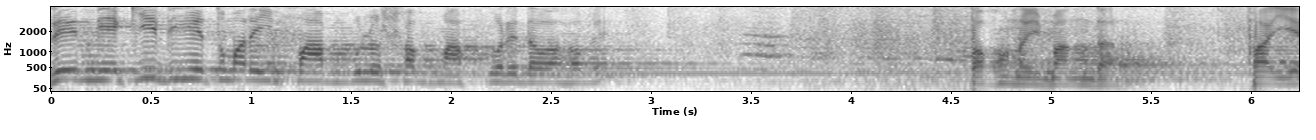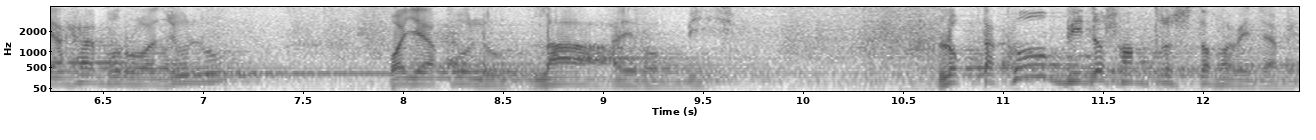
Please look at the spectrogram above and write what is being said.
যে নেকি দিয়ে তোমার এই পাপগুলো সব মাফ করে দেওয়া হবে? তখন ওই বান্দা, ফাইয়াহাবুর রাজুলু ওয়াকুলু লা রব্বি। লোকটা খুব ভীত সন্ত্রস্ত হয়ে যাবে।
